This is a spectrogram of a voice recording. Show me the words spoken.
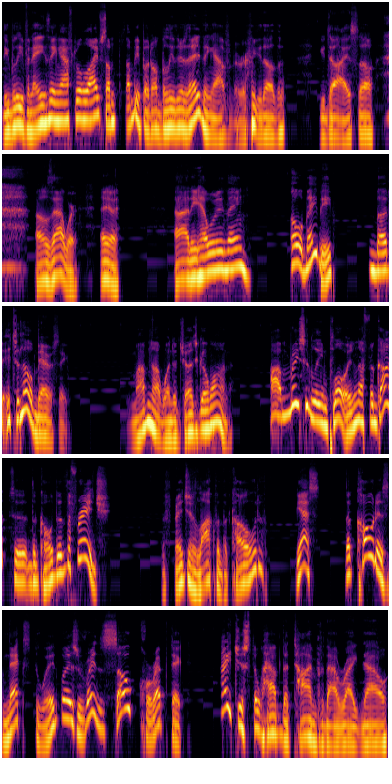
Do you believe in anything after life? Some some people don't believe there's anything after, you know, the, you die. So, how does that work? Anyway, uh, need help with anything? Oh, maybe, but it's a little embarrassing. I'm not one to judge. Go on. I'm recently employed and I forgot to, the code of the fridge. The fridge is locked with a code? Yes, the code is next to it, but it's written so cryptic. I just don't have the time for that right now,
